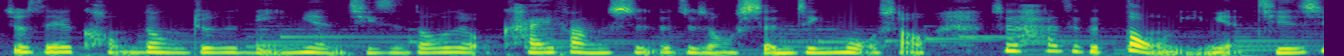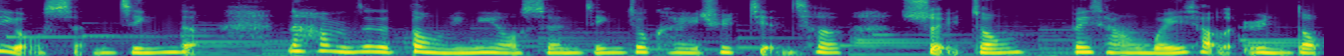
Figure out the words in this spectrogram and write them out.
就这些孔洞，就是里面其实都是有开放式的这种神经末梢，所以它这个洞里面其实是有神经的。那他们这个洞里面有神经，就可以去检测水中非常微小的运动，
